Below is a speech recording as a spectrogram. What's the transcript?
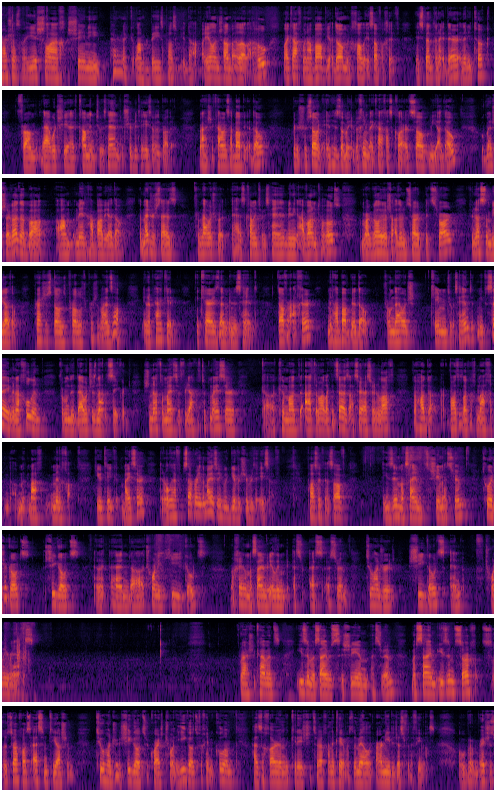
Parshas Vayishlach Sheni Perik Lamed Beis Pasuk Yadav Vayilan Sham Bailel Ahu Vaikach Min Habab Yadom Min Chal Esav Achiv. They spent the night there, and then he took from that which he had come into his hand, a tribute to Esau his brother. Rashi comments Habab Yado Birshuson in his domain. V'chim Vaikachas Kol Eretzo Miyado Uben Shagada Ba um, Min Habab Yado. The Medrash says from that which has come into his hand, meaning Avanim Tavos Margolio Shadam Tsar Bitzrard Vinasam biyado, precious stones, pearls, which a person binds up in a packet and carries them in his hand. Davra acher min from that which came into his hand, mean to say, min from that which is not sacred. Shinato meiser, for Yaakov took meiser, uh, kamad atamar, like it says, aser aser nalach, mincha. He would take meiser, and only after separating the meiser, he would give a tribute to Esav. Pasuk Tazav, Izim Asayim Shim Esrim, 200 goats, she goats, and, and uh, 20 he goats. Rachel Masayim Esrim, 200 she goats and 20 rams. Rashi comments, Izim Masayim Shiyim Esrim, Masayim Izim Tzarchos Esrim Tiyashim. 200 she goats requires 20 he goats, V'chem Kulam, has Zacharim, Kadesh Tzarech, and The male are needed just for the females. This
